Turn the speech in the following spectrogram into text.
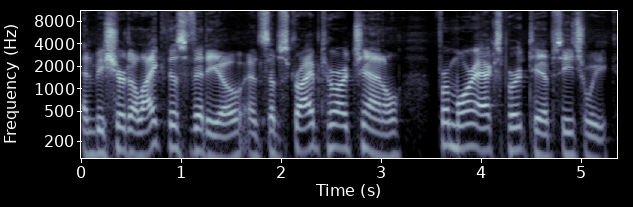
And be sure to like this video and subscribe to our channel for more expert tips each week.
